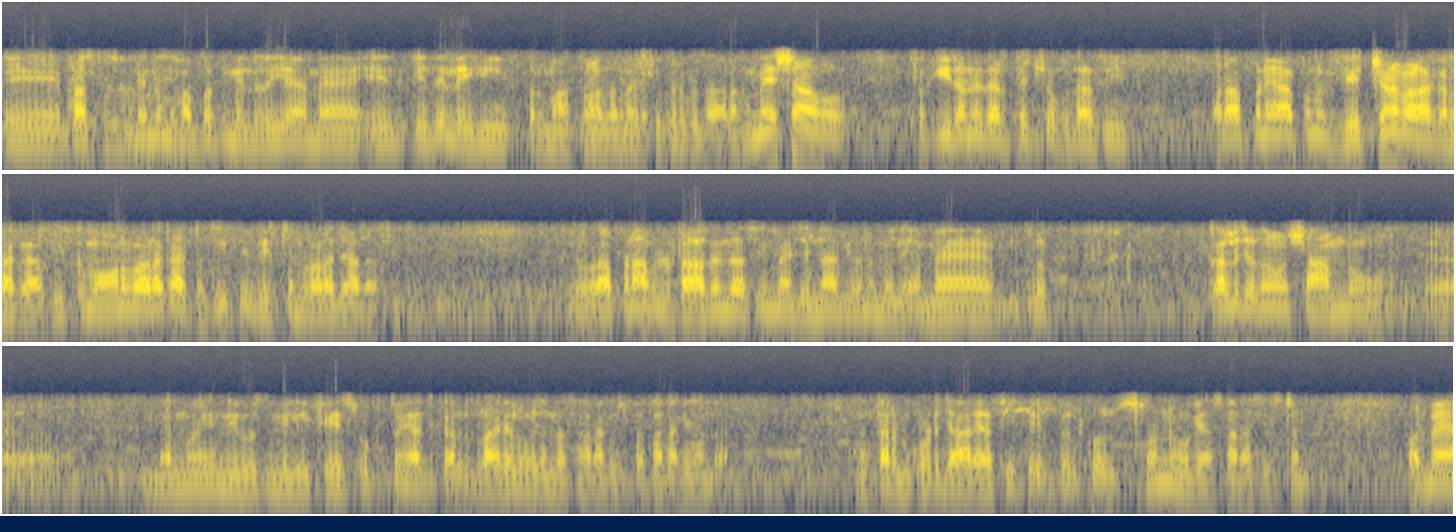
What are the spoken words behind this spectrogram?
ਤੇ ਬਸ ਮੈਨੂੰ ਮੁਹੱਬਤ ਮਿਲ ਰਹੀ ਹੈ ਮੈਂ ਇਹਦੇ ਲਈ ਹੀ ਪਰਮਾਤਮਾ ਦਾ ਮੈਂ ਸ਼ੁਕਰਗੁਜ਼ਾਰ ਹਾਂ ਹਮੇਸ਼ਾ ਉਹ ਫਕੀਰਾਂ ਦੇ ਦਰ ਤੇ ਝੁਕਦਾ ਸੀ ਔਰ ਆਪਣੇ ਆਪ ਨੂੰ ਵੇਚਣ ਵਾਲਾ ਕਲਾਕਾਰ ਸੀ, ਕਮਾਉਣ ਵਾਲਾ ਘੱਟ ਸੀ ਤੇ ਵੇਚਣ ਵਾਲਾ ਜ਼ਿਆਦਾ ਸੀ। ਤੇ ਉਹ ਆਪਣਾ ਆਪ ਲੁਟਾ ਦਿੰਦਾ ਸੀ, ਮੈਂ ਜਿੰਨਾ ਵੀ ਉਹਨੂੰ ਮਿਲਿਆ, ਮੈਂ ਮਤਲਬ ਕੱਲ ਜਦੋਂ ਸ਼ਾਮ ਨੂੰ ਮੈਨੂੰ ਇਹ ਨਿਊਜ਼ ਮਿਲੀ ਫੇਸਬੁੱਕ ਤੋਂ ਅੱਜ ਕੱਲ ਵਾਇਰਲ ਹੋ ਜਾਂਦਾ, ਸਾਰਾ ਕੁਝ ਪਤਾ ਲੱਗ ਜਾਂਦਾ। ਮੈਂ ਧਰਮਕੋਟ ਜਾ ਰਿਹਾ ਸੀ ਤੇ ਬਿਲਕੁਲ ਸੁੰਨ ਹੋ ਗਿਆ ਸਾਰਾ ਸਿਸਟਮ ਔਰ ਮੈਂ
